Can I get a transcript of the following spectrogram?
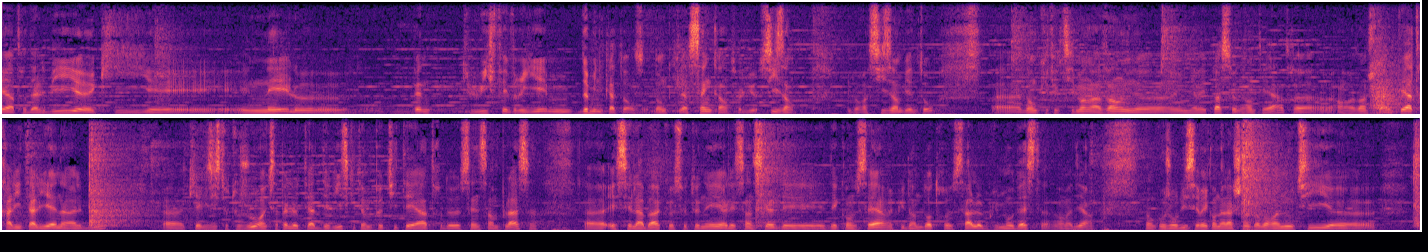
Théâtre d'Albi, euh, qui est né le 28 février 2014. Donc il a 5 ans ce lieu, 6 ans. Il aura 6 ans bientôt. Euh, donc effectivement, avant, il n'y avait pas ce grand théâtre. Euh, En revanche, il y a un théâtre à l'italienne à Albi, qui existe toujours, hein, qui s'appelle le Théâtre d'Élise, qui est un petit théâtre de 500 places. Euh, et c'est là-bas que se tenait l'essentiel des, concerts, et puis dans d'autres salles plus modestes, on va dire. Donc aujourd'hui, c'est vrai qu'on a la chance d'avoir un outil euh, euh,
